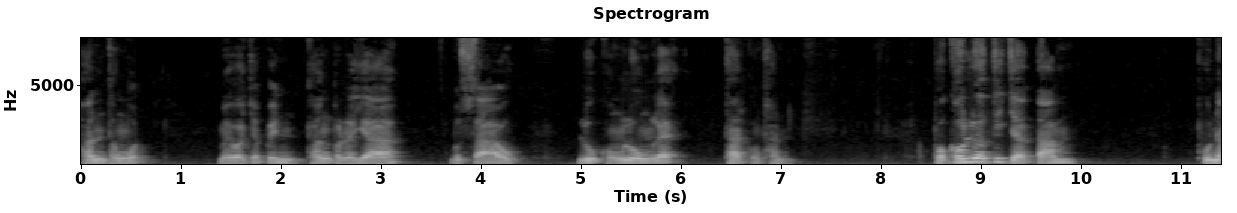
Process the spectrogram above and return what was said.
ท่านทั้งหมด ไม่ว่าจะเป็นทั้งภรรยา บุตรสาว ลูกของลุงและทาสของท่าน พวกเขาเลือกที่จะตามผู้น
